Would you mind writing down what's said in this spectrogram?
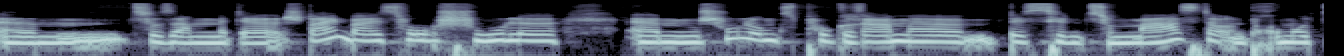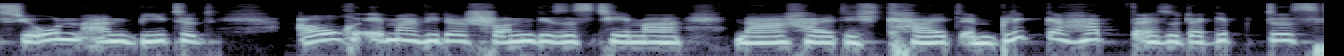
ähm, zusammen mit der Steinbeiß Hochschule ähm, Schulungsprogramme bis hin zum Master und Promotion anbietet, auch immer wieder schon dieses Thema Nachhaltigkeit im Blick gehabt. Also da gibt es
